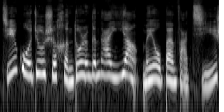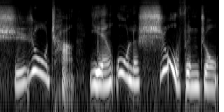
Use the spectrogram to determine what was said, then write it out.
结果就是很多人跟他一样没有办法及时入场，延误了十五分钟。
